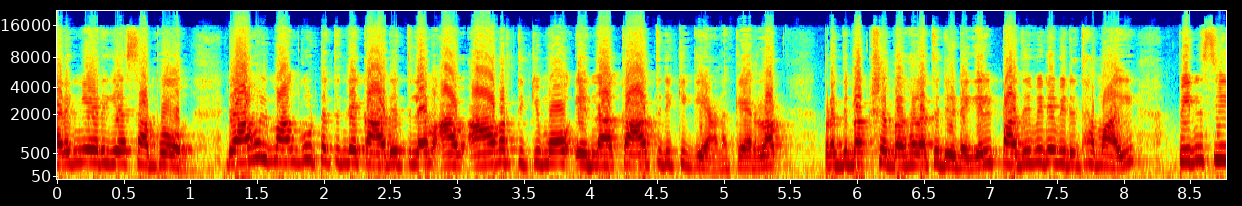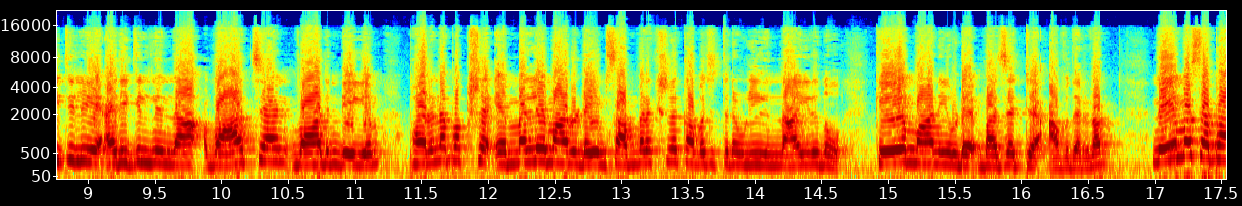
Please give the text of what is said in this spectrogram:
അരങ്ങേറിയ സംഭവം രാഹുൽ മാങ്കൂട്ടത്തിന്റെ കാര്യത്തിലും ആവർത്തിക്കുമോ എന്ന് കാത്തിരിക്കുകയാണ് കേരളം. പ്രതിപക്ഷ ബഹളത്തിനിടയിൽ പതിവിന് വിരുദ്ധമായി പിൻസീറ്റിലെ അരികിൽ നിന്ന് വാച്ച് ആൻഡ് വാർഡിന്റെയും ഭരണപക്ഷ എം എൽ എമാരുടെയും സംരക്ഷണ കവചത്തിനുള്ളിൽ നിന്നായിരുന്നു കെ എം മാണിയുടെ ബജറ്റ് അവതരണം. നിയമസഭാ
